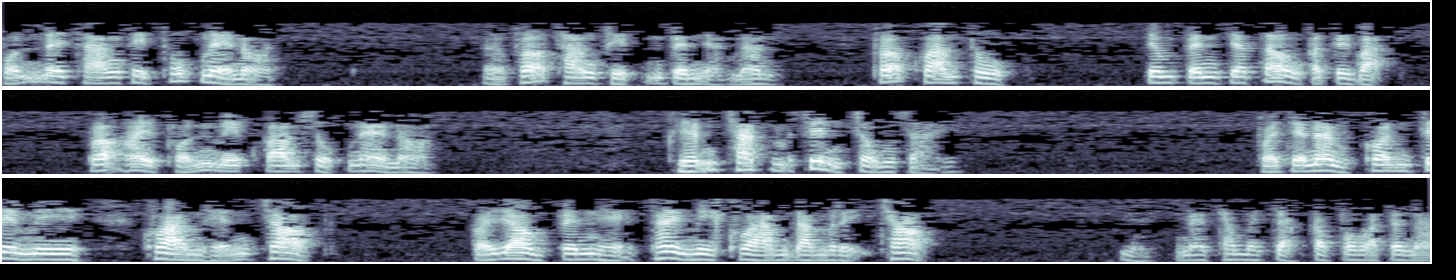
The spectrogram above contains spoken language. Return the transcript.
ผลในทางที่ทุกแน่นอน เพราะทางผิดมันเป็นอย่างนั้น เพราะความถูกจำเป็นจะต้องปฏิบัติ เพราะให้ผลมีความสุขแน่นอนเห็นชัดสิ้นสงสัย เพราะฉะนั้นคนที่มีความเห็นชอบ ก็ย่อมเป็นเหตุให้มีความดำริชอบในธรรมจักรกับปวัตนา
